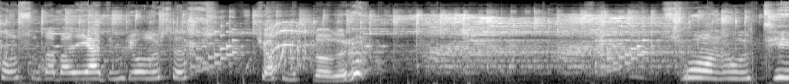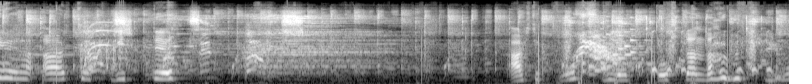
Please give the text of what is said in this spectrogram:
konusunda bana yardımcı olursanız çok mutlu olurum. Son ulti artık bitti. Artık boss bile boss'tan daha güçlüyüm.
